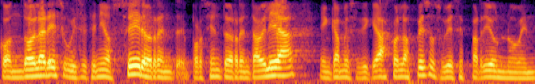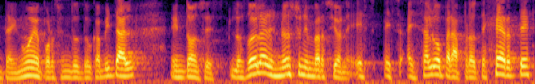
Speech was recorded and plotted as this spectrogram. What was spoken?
con dólares hubieses tenido 0% de rentabilidad, en cambio si te quedas con los pesos hubieses perdido un 99% de tu capital. Entonces, los dólares no es una inversión, es, es, algo para protegerte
